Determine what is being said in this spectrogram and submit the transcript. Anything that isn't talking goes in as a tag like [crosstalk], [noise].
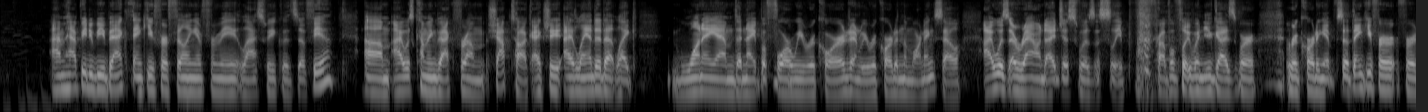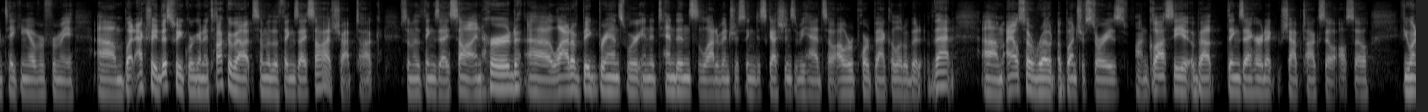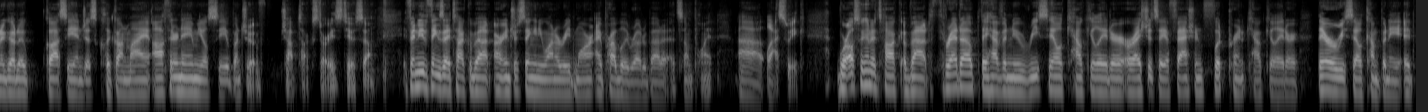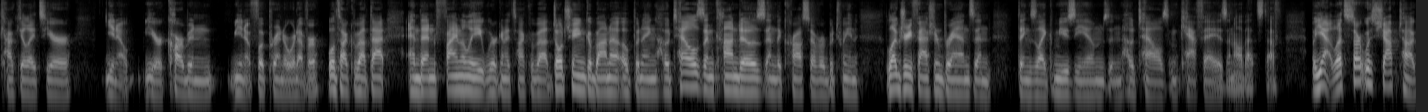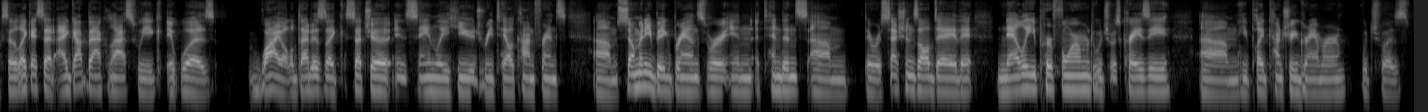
I'm happy to be back. Thank you for filling in for me last week with Zofia. Um, I was coming back from Shoptalk. Actually, I landed at like 1 a.m. the night before we record, and we record in the morning. So I was around. I just was asleep [laughs] probably when you guys were recording it. So thank you for for taking over for me. Um, but actually, this week we're going to talk about some of the things I saw at Shoptalk, some of the things I saw and heard. Uh, a lot of big brands were in attendance. A lot of interesting discussions to be had. So I'll report back a little bit of that. Um, I also wrote a bunch of stories on Glossy about things I heard at Shoptalk. So also if you want to go to Glossy and just click on my author name, you'll see a bunch of Shoptalk stories too. So if any of the things I talk about are interesting and you want to read more, I probably wrote about it at some point uh, last week. We're also going to talk about ThredUp. They have a new resale calculator, or I should say, a fashion footprint calculator. They're a resale company. It calculates your you know your carbon you know footprint or whatever. We'll talk about that. And then finally we're going to talk about dolce & gabbana opening hotels and condos and the crossover between luxury fashion brands and things like museums and hotels and cafes and all that stuff. But yeah let's start with Shoptalk. So like i said i got back last week. It was wild. That is like such a insanely huge retail conference. Um, so many big brands were in attendance. Um, there were sessions all day. That Nelly performed, which was crazy. Um, he played country grammar, which was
